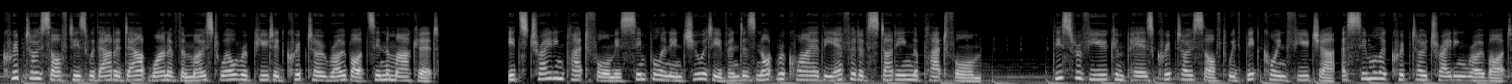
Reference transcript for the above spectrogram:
CryptoSoft is without a doubt one of the most well-reputed crypto robots in the market. Its trading platform is simple and intuitive and does not require the effort of studying the platform. This review compares CryptoSoft with Bitcoin Future, a similar crypto trading robot.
